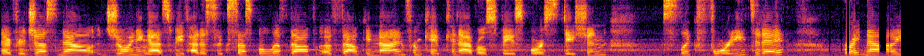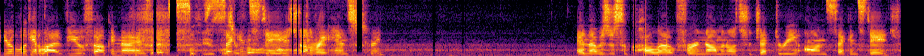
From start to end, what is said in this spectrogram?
Now, if you're just now joining us, we've had a successful liftoff of Falcon 9 from Cape Canaveral Space Force Station, Slick 40 today. Right now, you're looking at a live view of Falcon 9's second stage on the right hand screen. And that was just a call out for a nominal trajectory on second stage.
